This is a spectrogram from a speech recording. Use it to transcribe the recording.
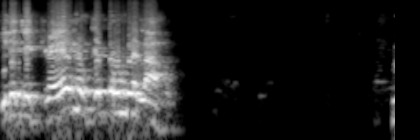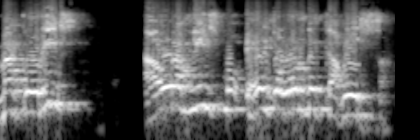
y de que creemos que esto es un relajo. Macorís ahora mismo es el dolor de cabeza.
